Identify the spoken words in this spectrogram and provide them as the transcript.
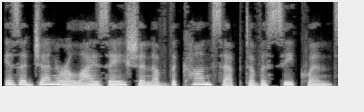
is a generalization of the concept of a sequence.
